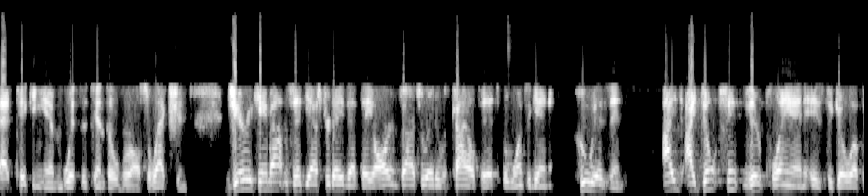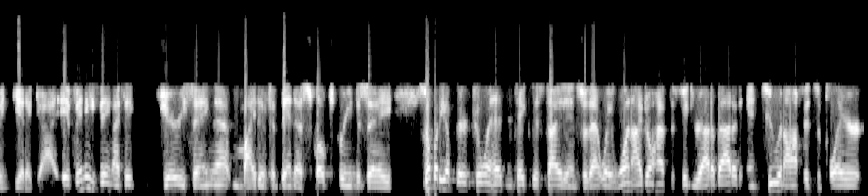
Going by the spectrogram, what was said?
at picking him with the 10th overall selection. Jerry came out and said yesterday that they are infatuated with Kyle Pitts, but once again, who isn't? I, I don't think their plan is to go up and get a guy. If anything, I think Jerry saying that might have been a smokescreen to say somebody up there go ahead and take this tight end, so that way one I don't have to figure out about it, and two an offensive player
